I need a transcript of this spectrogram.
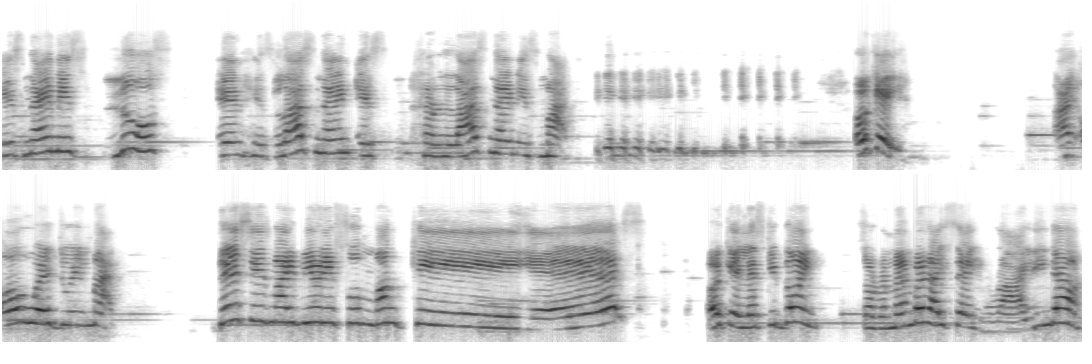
his name is Luz, and his last name is, her last name is Matt. okay. I always doing math. This is my beautiful monkey. Yes. Okay, let's keep going. So remember I say writing down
